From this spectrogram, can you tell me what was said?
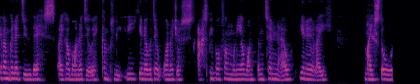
if I'm gonna do this, like, I want to do it completely. You know, I don't want to just ask people for money. I want them to know, you know, like my story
